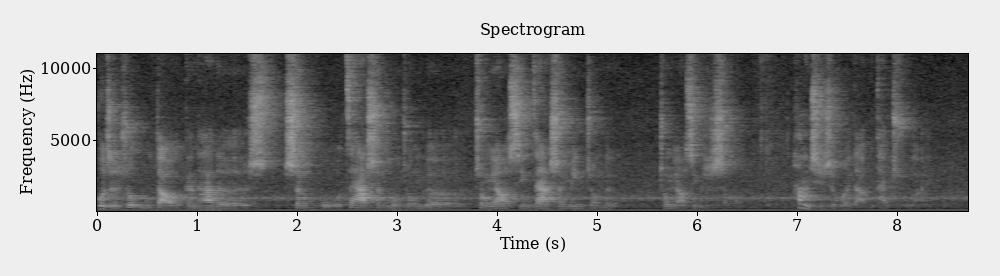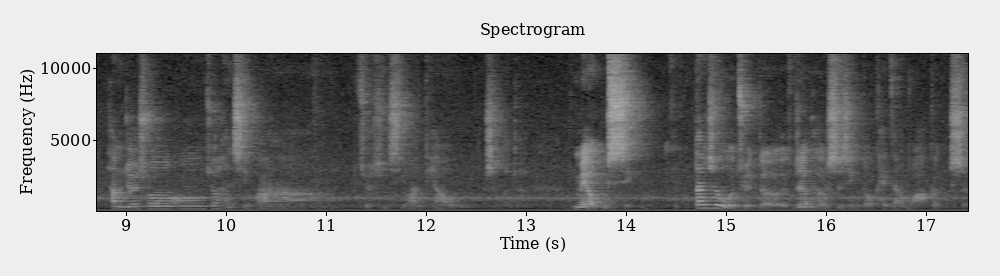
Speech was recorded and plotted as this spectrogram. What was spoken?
或者是说舞蹈跟他的生活，在他生活中的重要性，在他生命中的重要性是什么？他们其实回答不太出来，他们就会说，哦，就很喜欢啊，就是喜欢跳舞什么的，没有不行。但是我觉得任何事情都可以再挖更深。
